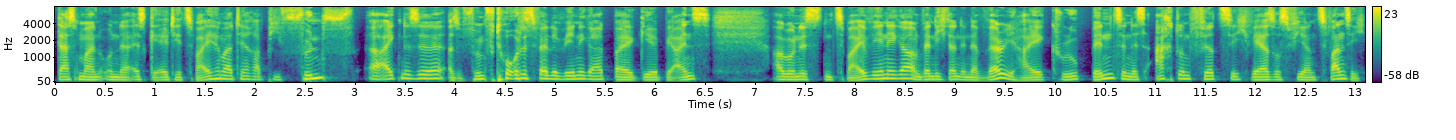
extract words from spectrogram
dass man unter SGLT2-Hämotherapie fünf Ereignisse, also fünf Todesfälle weniger hat, bei GLP1-Agonisten zwei weniger. Und wenn ich dann in der Very High Group bin, sind es 48 versus 24.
